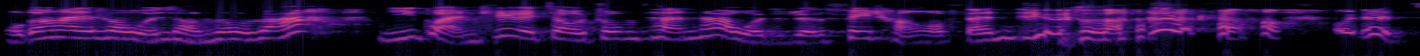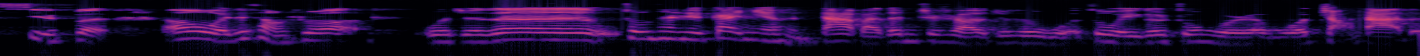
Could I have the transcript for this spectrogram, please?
我刚来的时候我就想说，我说啊，你管这个叫中餐，那我就觉得非常 offended 了，然后我就很气愤，然后我就想说。我觉得中餐这个概念很大吧，但至少就是我作为一个中国人，我长大的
